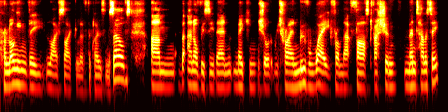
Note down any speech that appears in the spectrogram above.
prolonging the life cycle of the clothes themselves, um, but, and obviously then making sure that we try and move away from that fast fashion mentality.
